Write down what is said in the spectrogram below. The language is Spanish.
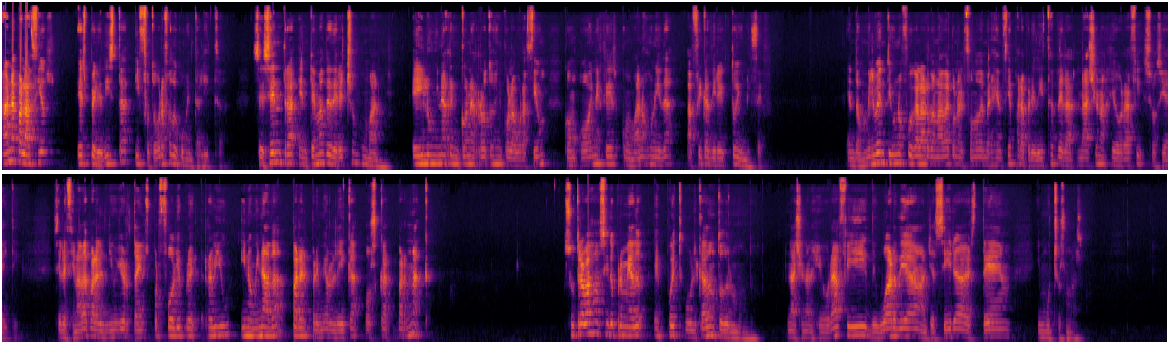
Ana Palacios es periodista y fotógrafa documentalista. Se centra en temas de derechos humanos e ilumina rincones rotos en colaboración con ONGs como Manos Unidas, África Directo y UNICEF. En 2021 fue galardonada con el Fondo de Emergencias para Periodistas de la National Geographic Society, seleccionada para el New York Times Portfolio Review y nominada para el premio Leica Oscar Barnack. Su trabajo ha sido premiado, expuesto y publicado en todo el mundo. National Geographic, The Guardian, Al Jazeera, STEM y muchos más.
